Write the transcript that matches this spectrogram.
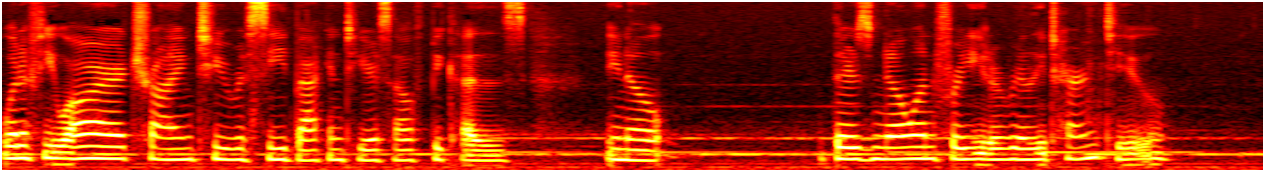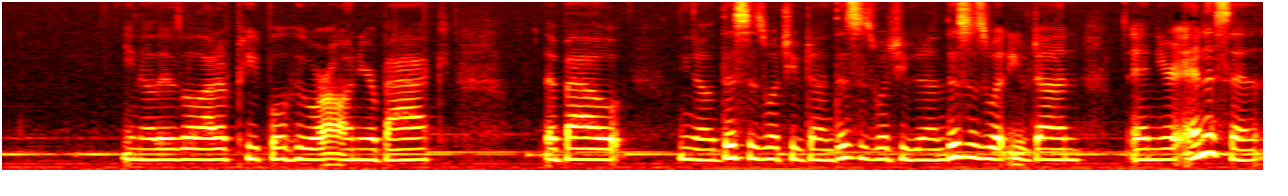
what if you are trying to recede back into yourself because you know there's no one for you to really turn to you know there's a lot of people who are on your back about, you know, this is what you've done, this is what you've done, this is what you've done, and you're innocent.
